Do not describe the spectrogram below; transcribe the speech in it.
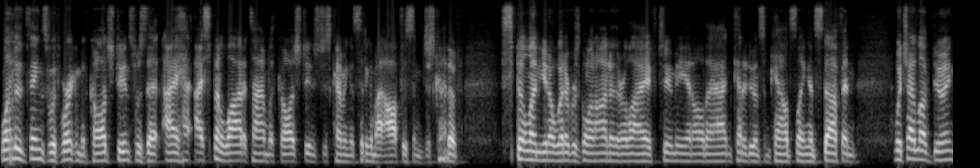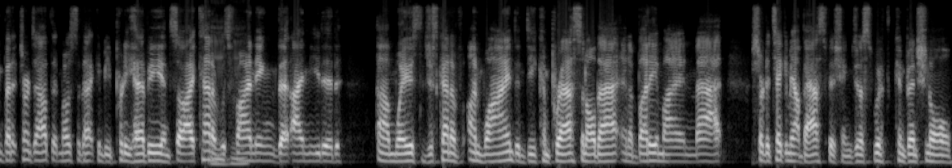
one of the things with working with college students was that I ha- I spent a lot of time with college students just coming and sitting in my office and just kind of spilling you know whatever's going on in their life to me and all that and kind of doing some counseling and stuff and which I love doing but it turns out that most of that can be pretty heavy and so I kind of was Mhm. finding that I needed um, ways to just kind of unwind and decompress and all that and a buddy of mine Matt started taking me out bass fishing just with conventional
